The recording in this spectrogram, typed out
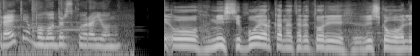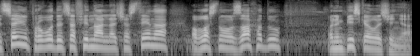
третє Володарського району. У місті Боярка на території військового ліцею проводиться фінальна частина обласного заходу Олімпійське величення.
